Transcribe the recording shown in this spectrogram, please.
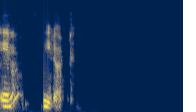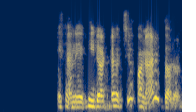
এম ভি ডট এখানে ভি ডটটা হচ্ছে কণার ত্বরণ।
